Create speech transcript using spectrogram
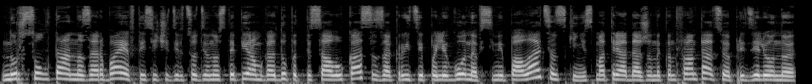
Нурсултан Назарбаев в 1991 году подписал указ о закрытии полигона в Семипалатинске, несмотря даже на конфронтацию определенную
